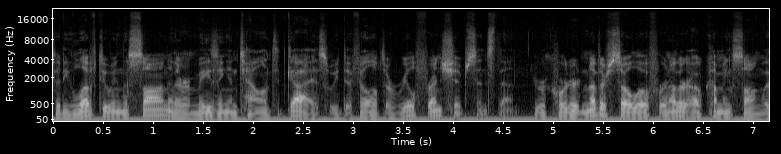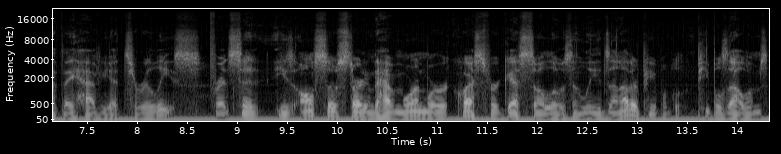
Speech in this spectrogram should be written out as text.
Said he loved doing the song and they're amazing and talented guys, we developed a real friendship since then. He recorded another solo for another upcoming song that they have yet to release. Fred said he's also starting to have more and more requests for guest solos and leads on other people people's albums,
